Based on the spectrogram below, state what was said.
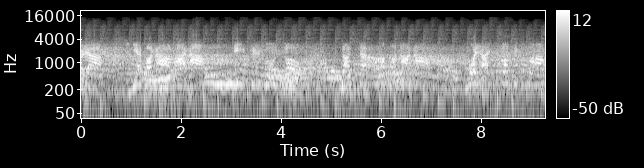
Kurva! Jebaná rána! Jde dušo! Zažrala banána! Moja dotyčná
